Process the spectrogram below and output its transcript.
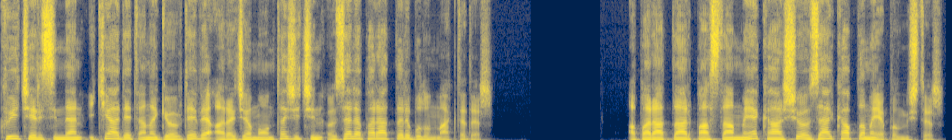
Kuyu içerisinden 2 adet ana gövde ve araca montaj için özel aparatları bulunmaktadır. Aparatlar paslanmaya karşı özel kaplama yapılmıştır.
